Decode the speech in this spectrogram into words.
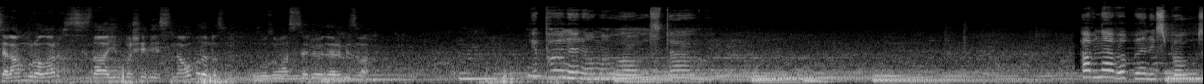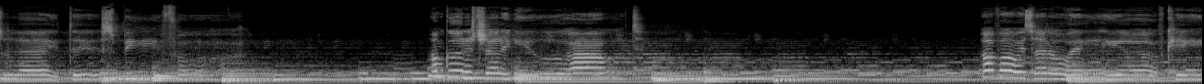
Selam buralar. Siz daha yılbaşı hediyesini almadınız mı? O zaman size bir önerimiz var. I've never been exposed like this before. I'm good at shutting you out. I've always had a way of keeping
